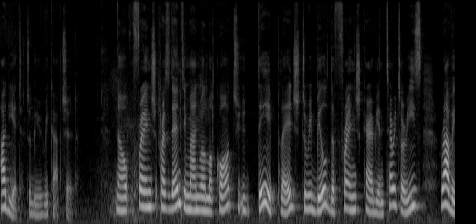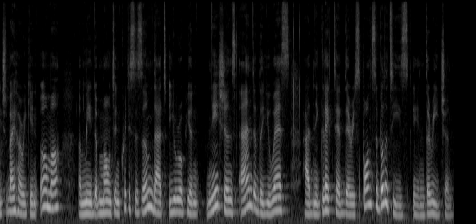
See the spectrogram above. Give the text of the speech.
had yet to be recaptured. Now, French President Emmanuel Macron today pledged to rebuild the French Caribbean territories ravaged by Hurricane Irma amid mounting criticism that European nations and the U.S. had neglected their responsibilities in the region.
